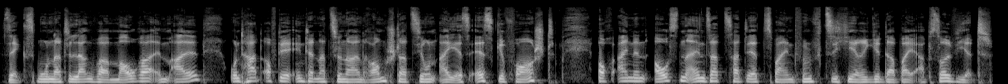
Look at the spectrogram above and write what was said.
Sechs Monate lang war Maurer im All und hat auf der internationalen Raumstation ISS geforscht. Auch einen Außeneinsatz hat der 52-Jährige dabei absolviert.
